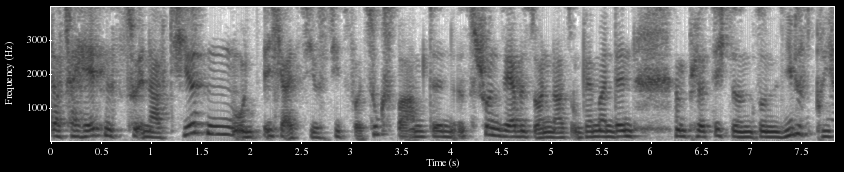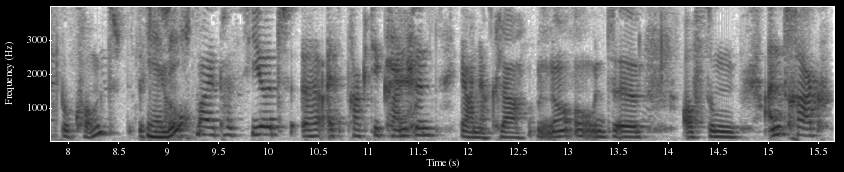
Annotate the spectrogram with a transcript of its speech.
das Verhältnis zu Inhaftierten und ich als Justizvollzugsbeamtin ist schon sehr besonders. Und wenn man denn plötzlich so, so einen Liebesbrief bekommt, ist Ehrlich? mir auch mal passiert äh, als Praktikantin. Ja, na klar. Ne? Und äh, auf so einem Antrag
